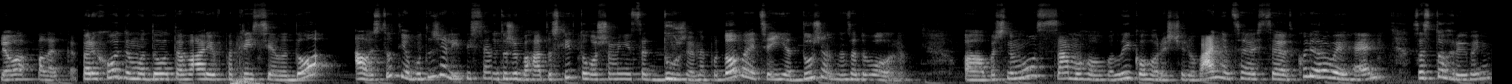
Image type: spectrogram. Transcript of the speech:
кльова палетка. Переходимо до товарів Патрісії Ледо. А ось тут я буду жалітися. Дуже багато слів, того що мені це дуже не подобається, і я дуже незадоволена. Почнемо з самого великого розчарування. Це ось цей кольоровий гель за 100 гривень.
